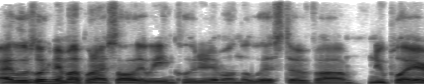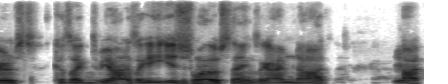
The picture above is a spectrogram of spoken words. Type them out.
I was looking him up when I saw that we included him on the list of um, new players. Because like mm-hmm. to be honest, like he, it's just one of those things. Like I'm not, not,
